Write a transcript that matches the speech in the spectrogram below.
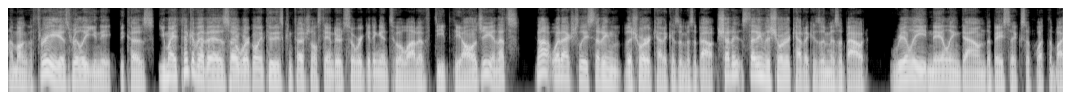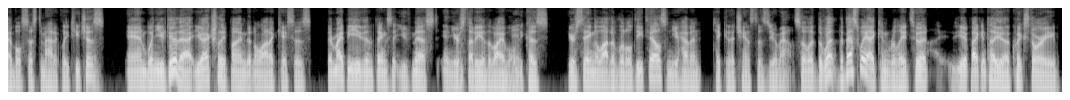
among the three is really unique because you might think of it as, oh, we're going through these confessional standards, so we're getting into a lot of deep theology. And that's not what actually studying the shorter catechism is about. Studying the shorter catechism is about really nailing down the basics of what the Bible systematically teaches. And when you do that, you actually find in a lot of cases, there might be even things that you've missed in your study of the Bible mm. because you're seeing a lot of little details and you haven't taken a chance to zoom out. So like the the best way I can relate to it, if I can tell you a quick story,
